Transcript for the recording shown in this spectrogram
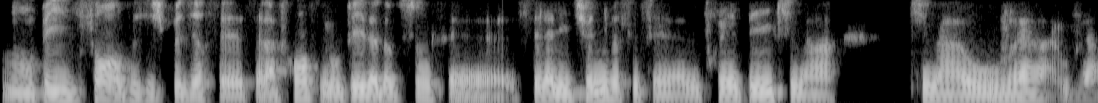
mon pays de sang, un peu si je peux dire, c'est, la France, et mon pays d'adoption, c'est, c'est la Lituanie parce que c'est le premier pays qui m'a, qui m'a ouvert, ouvert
